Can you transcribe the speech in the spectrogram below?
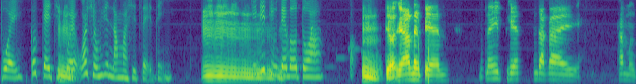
倍，佫加一倍，我相信人嘛是坐定。嗯嗯嗯嗯。因为你场地无大。嗯，对，人家那边那一篇大概他们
